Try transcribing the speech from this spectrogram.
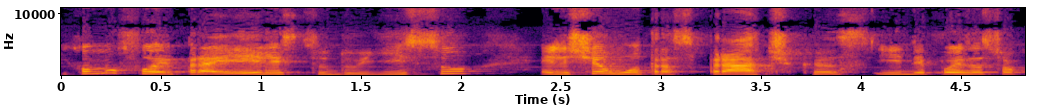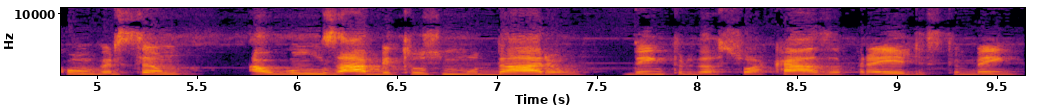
E como foi para eles tudo isso? eles tinham outras práticas e depois da sua conversão, alguns hábitos mudaram dentro da sua casa para eles também?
